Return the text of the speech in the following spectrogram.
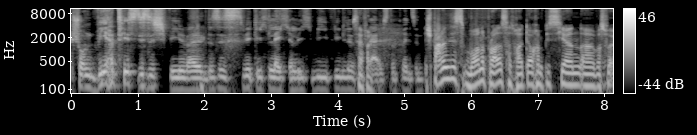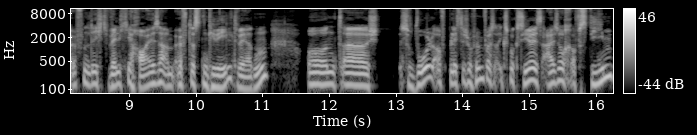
schon wert ist, dieses Spiel, weil das ist wirklich lächerlich, wie viele Details da drin sind. Spannend ist, Warner Brothers hat heute auch ein bisschen äh, was veröffentlicht, welche Häuser am öftersten gewählt werden. Und äh, sowohl auf PlayStation 5 als Xbox Series als auch auf Steam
